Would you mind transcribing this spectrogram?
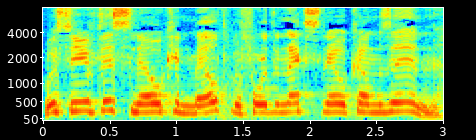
we'll see if this snow can melt before the next snow comes in.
